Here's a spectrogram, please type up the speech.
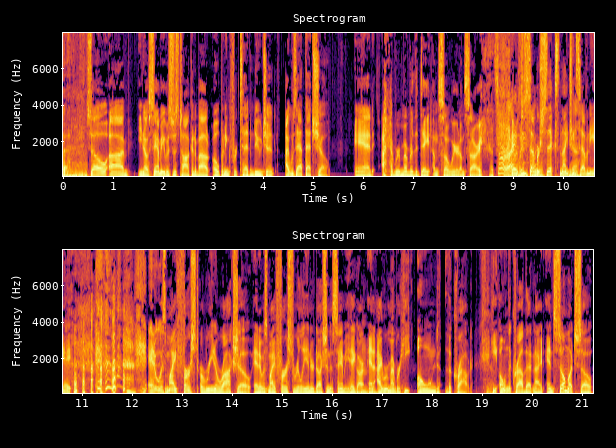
So, um, you know, Sammy was just talking about opening for Ted Nugent. I was at that show. And I remember the date. I'm so weird. I'm sorry. That's all right. It was What December talking 6th, 1978. and it was my first arena rock show. And it was my first really introduction to Sammy Hagar. Mm-hmm. And I remember he owned the crowd. He owned the crowd that night. And so much so,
